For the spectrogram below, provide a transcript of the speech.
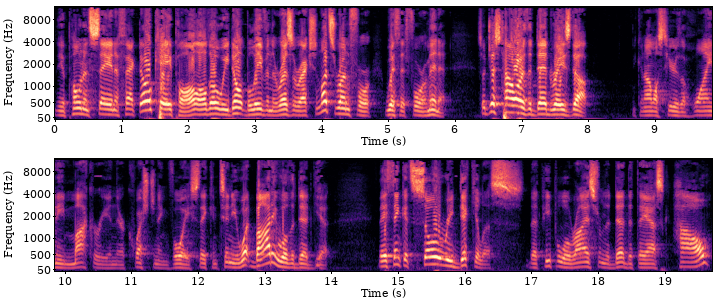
The opponents say, in effect, okay, Paul, although we don't believe in the resurrection, let's run for, with it for a minute. So just how are the dead raised up? You can almost hear the whiny mockery in their questioning voice. They continue, What body will the dead get? They think it's so ridiculous that people will rise from the dead that they ask, How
